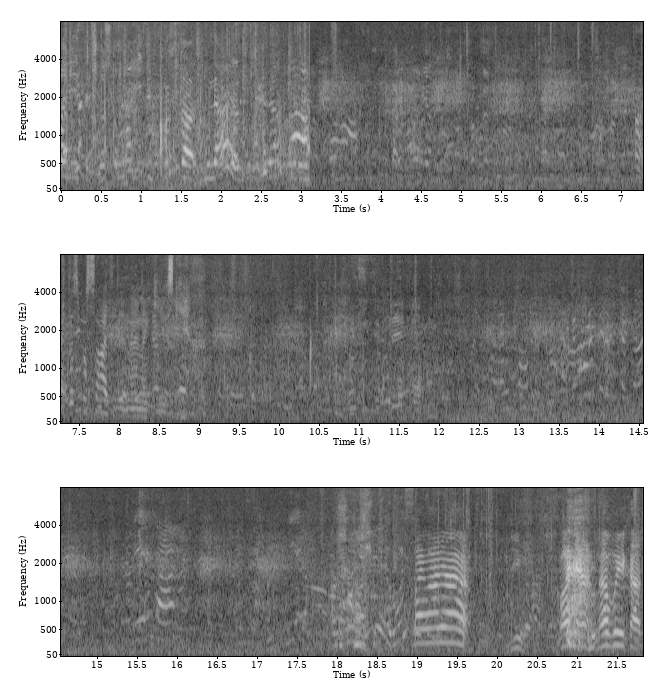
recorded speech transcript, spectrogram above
повесить, потому что многие здесь просто гуляют. А, это спасатели, наверное, киевские. Давай, Ваня! Ваня, на выход!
